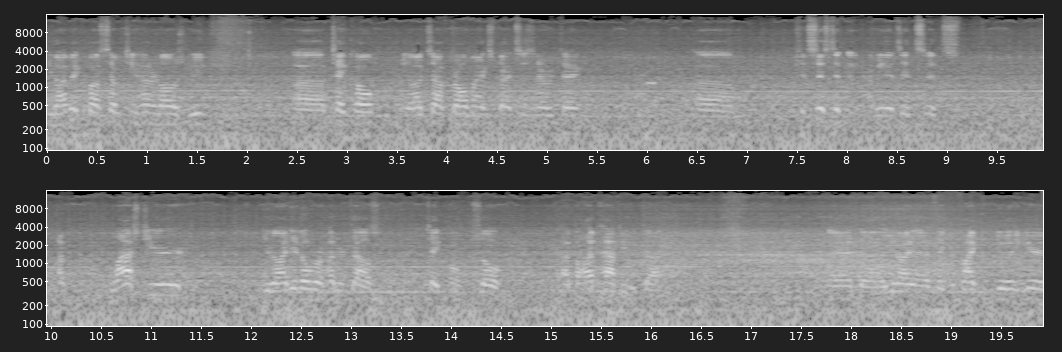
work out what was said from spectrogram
you know, I make about seventeen hundred dollars a week. Uh, take home, you know, it's after all my expenses and everything. Um, consistent. I mean, it's it's it's. I'm, last year, you know, I did over a hundred thousand take home, so I'm, I'm happy with that. And uh, you know, I, I think if I can do it here,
